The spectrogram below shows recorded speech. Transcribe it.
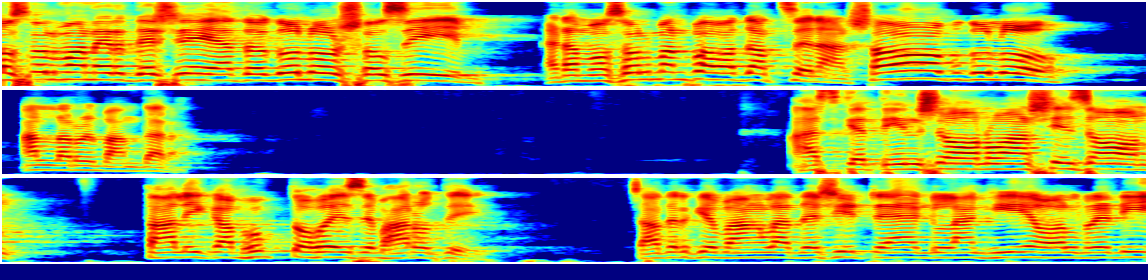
মুসলমানের দেশে এতগুলো সচিব একটা মুসলমান পাওয়া যাচ্ছে না, সবগুলো আল্লাহর ওই বান্দারা। আজকে তিনশো উনআশি জন তালিকাভুক্ত হয়েছে ভারতে। তাদেরকে বাংলাদেশি ট্যাগ লাগিয়ে অলরেডি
